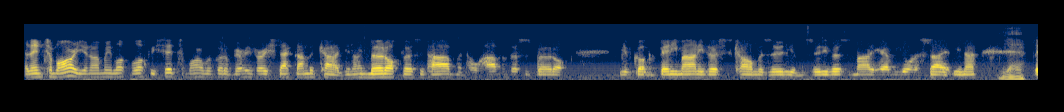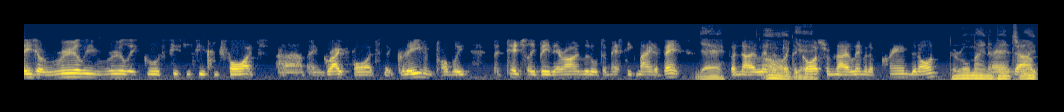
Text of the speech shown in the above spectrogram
And then tomorrow, you know, I mean, like, like we said, tomorrow we've got a very, very stacked undercard. You know, Murdoch versus Hardman, or Hardman versus Murdoch. You've got Benny Marnie versus Carl Mazzuti, or Mazzuti versus Marty, however you want to say it. You know, Yeah. these are really, really good 50-50 fights um, and great fights that could even probably potentially be their own little domestic main event Yeah. for No Limit. Oh, but the yeah. guys from No Limit have crammed it on. They're all main events, um, mate.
